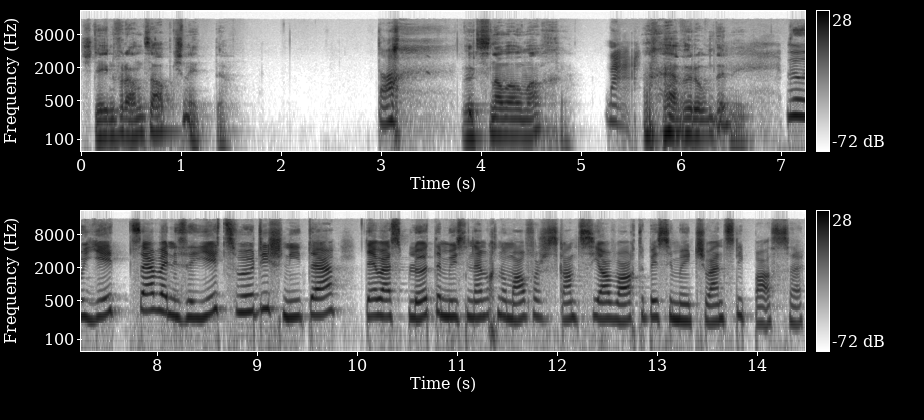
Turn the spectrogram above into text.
Stirnfranz abgeschnitten. Da. Würdest du es nochmal machen? Nein. Warum denn nicht? Weil jetzt, äh, wenn ich sie jetzt würde schneiden, dann wäre es blöd, dann müssen wir nämlich normal fast das ganze Jahr warten, bis sie mir ins Schwänzchen passen. Weil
